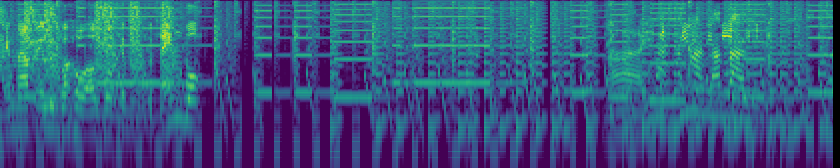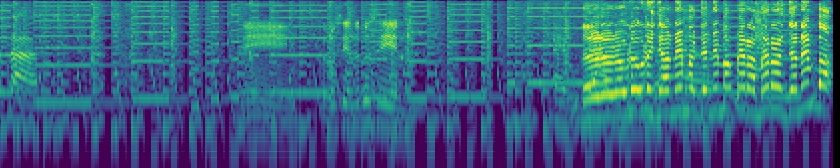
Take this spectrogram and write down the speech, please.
Kenapa lu bawa gue ke, ke tembok? Nah ini ini Atas, ini, atas. ini. Atas. Nih, terusin terusin. Eh, Udah, udah, udah, udah, udah, jangan nembak, jangan nembak merah, merah, jangan nembak.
